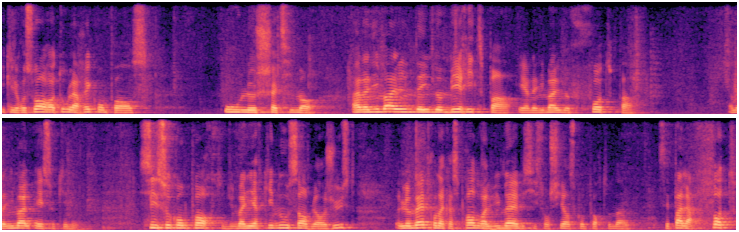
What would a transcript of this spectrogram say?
et qu'il reçoit en retour la récompense ou le châtiment. Un animal ne mérite pas et un animal ne faute pas. Un animal est ce qu'il est. S'il se comporte d'une manière qui nous semble injuste, le maître n'a qu'à se prendre à lui-même si son chien se comporte mal. Ce n'est pas la faute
